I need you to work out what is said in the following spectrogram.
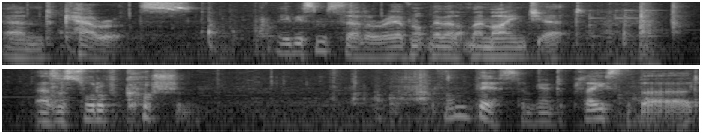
and carrots, maybe some celery, I've not made up my mind yet, as a sort of cushion. On this I'm going to place the bird.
